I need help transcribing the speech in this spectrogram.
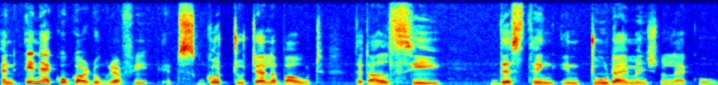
And in echocardiography, it's good to tell about that I'll see this thing in two dimensional echo,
